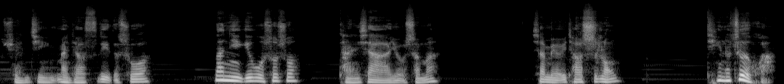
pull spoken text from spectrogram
玄镜慢条斯理地说：“那你给我说说，潭下有什么？”下面有一条石龙。听了这话。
